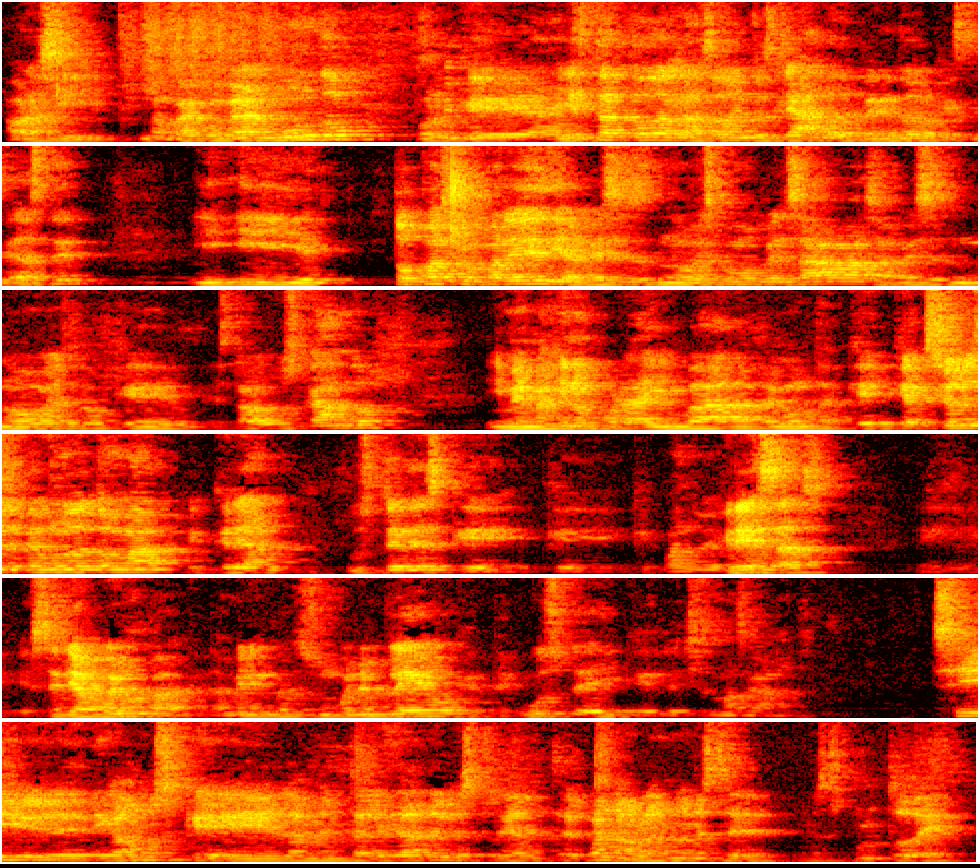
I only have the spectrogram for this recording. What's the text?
ahora sí, me voy a comer al mundo, porque ahí está toda la zona industrial, dependiendo de lo que estudiaste, y, y topas con pared y a veces no es como pensabas, a veces no es lo que estabas buscando. Y me imagino por ahí va la pregunta, ¿qué, qué acciones debe uno de tomar que crean ustedes que, que, que cuando egresas eh, sería bueno para que también encuentres un buen empleo, que te guste y que le eches más ganas? Sí, eh, digamos que la mentalidad del estudiante, bueno, hablando en este, en este punto de,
